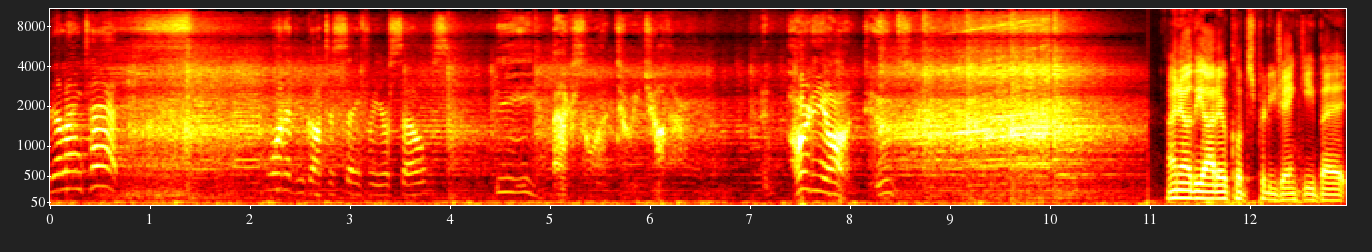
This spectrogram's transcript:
Bill and Ted, what have you got to say for yourselves? Be excellent to each other. Party on, dudes. I know the audio clip's pretty janky, but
